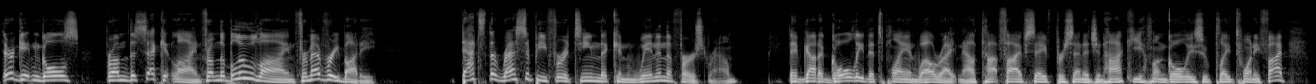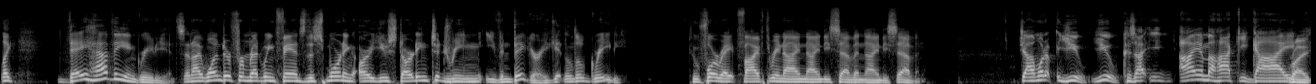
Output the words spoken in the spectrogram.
They're getting goals from the second line, from the blue line, from everybody. That's the recipe for a team that can win in the first round. They've got a goalie that's playing well right now, top 5 save percentage in hockey among goalies who've played 25. Like they have the ingredients. And I wonder from Red Wing fans this morning, are you starting to dream even bigger? Are you getting a little greedy? 248 539 9797. John, what you? You, because I I am a hockey guy. Right.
